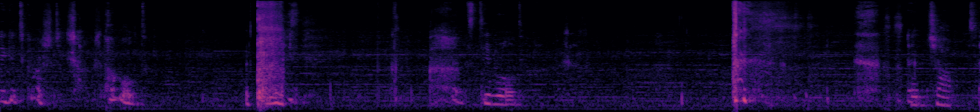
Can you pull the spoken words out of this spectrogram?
He gets crushed. Pummeled. and steamrolled. and chopped.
